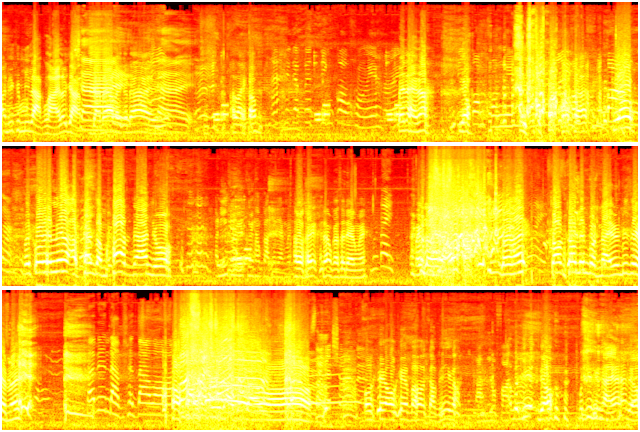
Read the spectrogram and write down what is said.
อันนี้คือมีหลากหลายแล้วอยากใช่อยากได้อะไรก็ได้ ใช่อะไรครับ จะเป็นจิ้งโกงของนี่ค่ะไปไหนนะ เดี๋ยวกองของนี่เดี๋ยวไปโกนเรื่องอาแพนสัมภาษณ์งานอยู่ อันนี้เคยเคยทำการแสดงไหมเออเคยเคยทำการแสดงไหมไม่ไม่เคยเหรอเคยไหมชอบชอบเล่นบทไหนเป็นพิเศษไหมถ้าดินดับชะตาวอโอเคโอเคไปกลับที่ก่อนเมื่อกี้เดี๋ยวเมื่อกี้ถึงไหนนะเดี๋ยว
